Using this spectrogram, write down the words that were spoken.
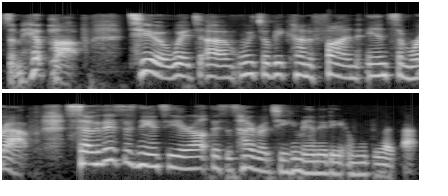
some hip hop too, which, um, which will be kind of fun and some rap. So this is Nancy Yearout. This is High Road to Humanity and we'll be right back.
